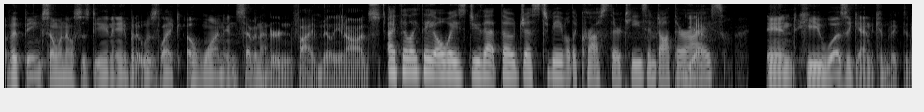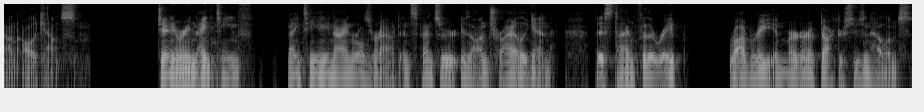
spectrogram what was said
of it being someone else's DNA, but it was like a 1 in 705 million odds. I feel like they always do that, though, just to be able to cross their T's and dot their Yeah. I's. And he was again convicted on all accounts. January 19th, 1989 rolls around, and Spencer is on trial again, this time for the rape, robbery, and murder of Dr. Susan Helms.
